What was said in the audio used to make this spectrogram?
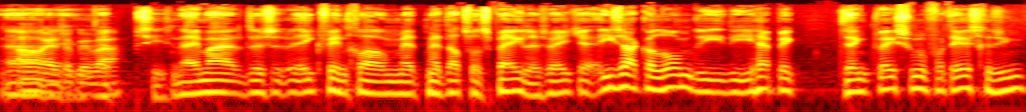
ja, dat is ook weer waar. precies. Nee, maar dus, ik vind gewoon met, met dat soort spelers, weet je. Isaac Calon, die, die heb ik denk twee seizoenen voor het eerst gezien.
